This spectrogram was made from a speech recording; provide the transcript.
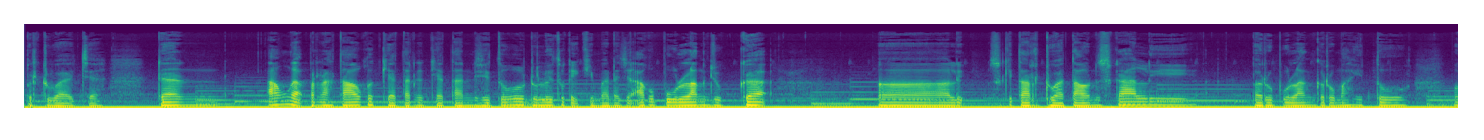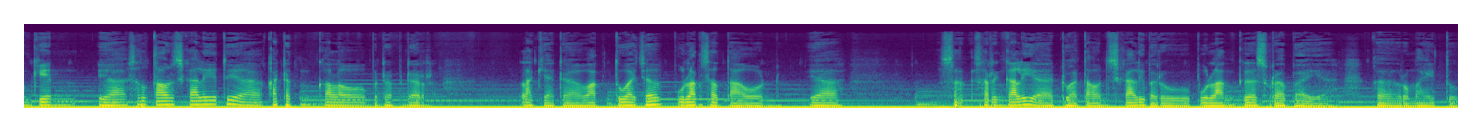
berdua aja. Dan aku nggak pernah tahu kegiatan-kegiatan di situ dulu itu kayak gimana aja. Aku pulang juga uh, sekitar dua tahun sekali baru pulang ke rumah itu. Mungkin ya satu tahun sekali itu ya kadang kalau benar-benar lagi ada waktu aja pulang satu tahun. Ya sering kali ya dua tahun sekali baru pulang ke Surabaya ke rumah itu.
